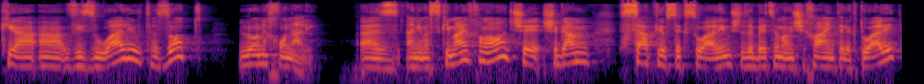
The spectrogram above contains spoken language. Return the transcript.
כי הוויזואליות הזאת לא נכונה לי. אז אני מסכימה איתך מאוד ש, שגם סאפיו-סקסואלים, שזה בעצם המשיכה האינטלקטואלית,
